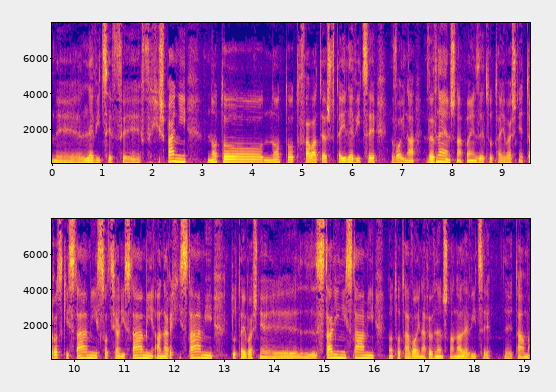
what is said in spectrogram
y, lewicy w, w Hiszpanii, no to, no to trwała też w tej lewicy wojna wewnętrzna pomiędzy tutaj właśnie trockistami, socjalistami, anarchistami, tutaj właśnie y, stalinistami, no to ta wojna wewnętrzna na lewicy y, tam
